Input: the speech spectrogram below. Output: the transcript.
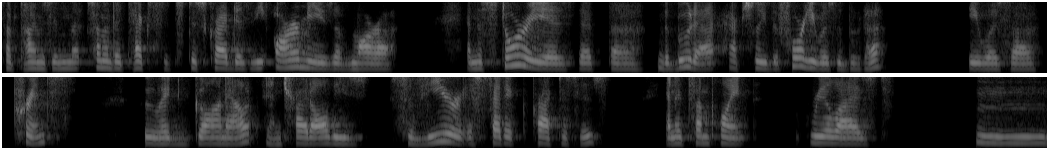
Sometimes in the, some of the texts, it's described as the armies of Mara. And the story is that the, the Buddha, actually, before he was the Buddha, he was a prince who had gone out and tried all these severe ascetic practices. And at some point realized, hmm,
